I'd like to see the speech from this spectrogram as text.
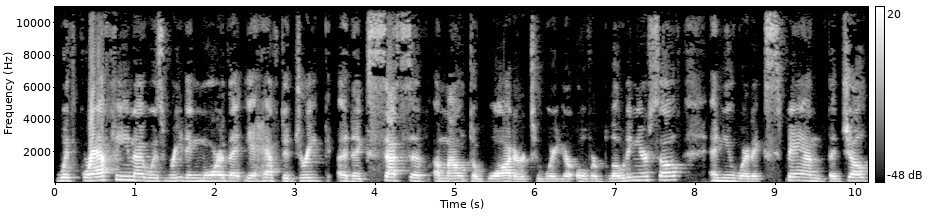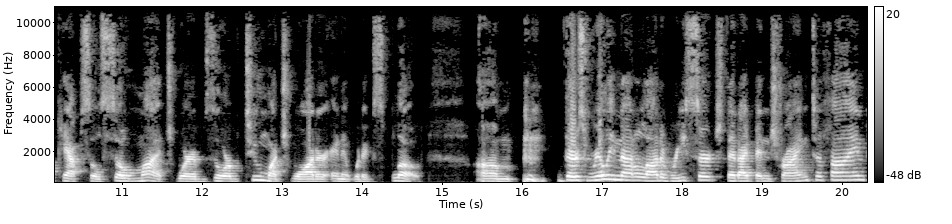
With graphene, I was reading more that you have to drink an excessive amount of water to where you're over bloating yourself and you would expand the gel capsule so much where absorb too much water and it would explode. Um, there's really not a lot of research that I've been trying to find.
